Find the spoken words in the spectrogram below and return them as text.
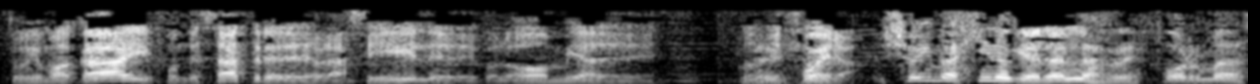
estuvimos acá y fue un desastre desde Brasil, desde Colombia, desde donde fuera. Yo imagino que harán las reformas.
